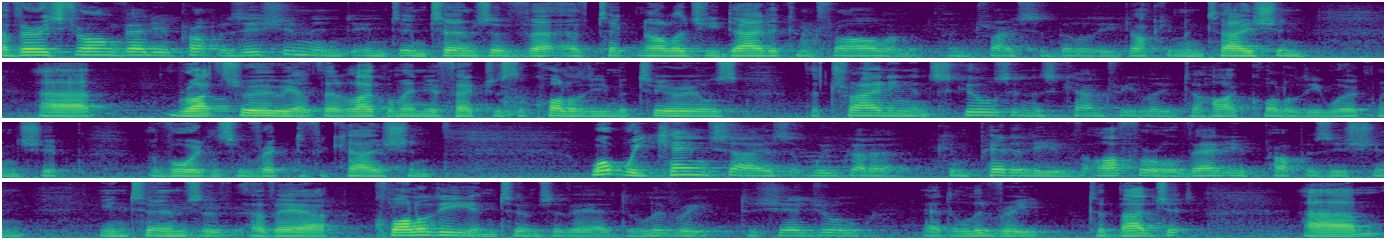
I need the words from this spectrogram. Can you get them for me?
a very strong value proposition in, in, in terms of, uh, of technology, data control and, and traceability documentation, uh, right through we have the local manufacturers, the quality materials, the training and skills in this country lead to high quality workmanship, avoidance of rectification. What we can say is that we've got a competitive offer or value proposition in terms of, of our quality, in terms of our delivery to schedule, our delivery to budget. Um,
